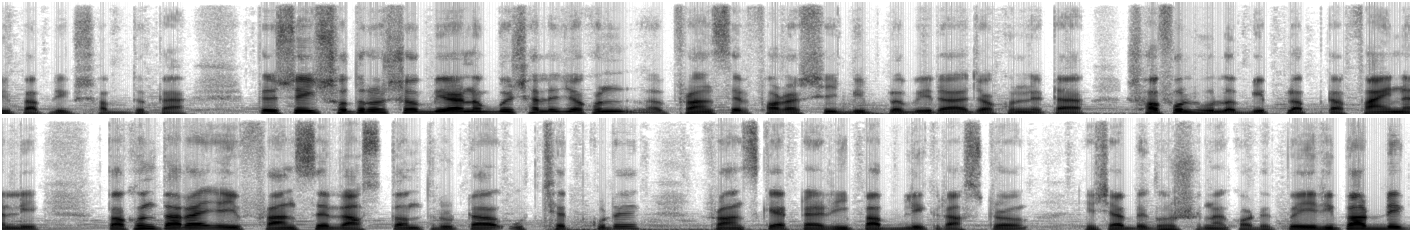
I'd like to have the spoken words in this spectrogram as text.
রিপাবলিক শব্দটা। তো সেই ১৭৯২ সালে যখন ফ্রান্সের ফরাসি বিপ্লবীরা যখন এটা সফল হলো, বিপ্লবটা ফাইনালি তখন তারা এই ফ্রান্সের রাজতন্ত্রটা উচ্ছেদ করে ফ্রান্সকে একটা রিপাবলিক রাষ্ট্র হিসাবে ঘোষণা করে। তো এই রিপাবলিক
